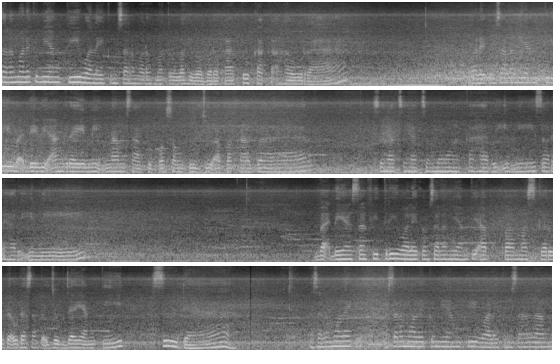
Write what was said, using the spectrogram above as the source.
Assalamualaikum Yangti Waalaikumsalam warahmatullahi wabarakatuh Kakak Haura. Waalaikumsalam Yangti Mbak Dewi Anggraini 6107 Apa kabar? Sehat-sehat semua kah hari ini Sore hari ini? Mbak Dea Safitri Waalaikumsalam Yangti Apa Mas Garuda udah sampai Jogja Yangti? Sudah Assalamualaikum. Assalamualaikum Yangti Waalaikumsalam.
